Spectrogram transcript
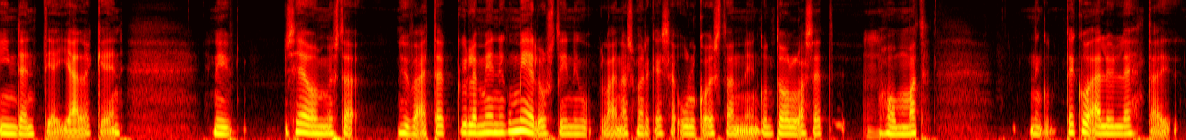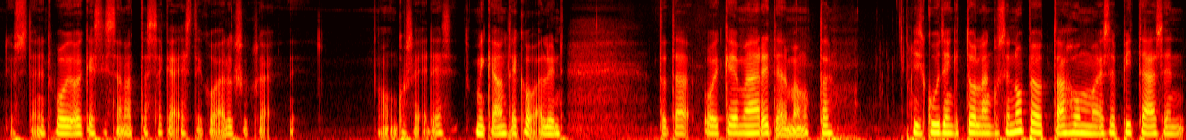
indenttien jälkeen. Niin se on minusta hyvä, että kyllä minä niin kuin mieluusti niin kuin lainausmerkeissä ulkoistan niin kuin tollaset mm. hommat niin kuin tekoälylle, tai jos sitä nyt voi oikeasti sanoa tässäkään edes tekoälyksi, onko se edes, mikä on tekoälyn tätä oikea määritelmä, mutta siis kuitenkin tuolla, kun se nopeuttaa hommaa ja se pitää sen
